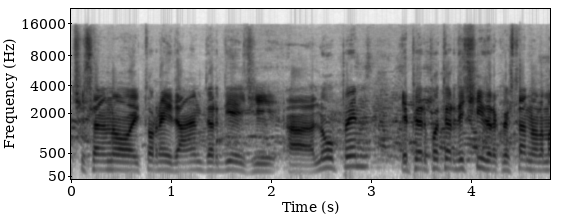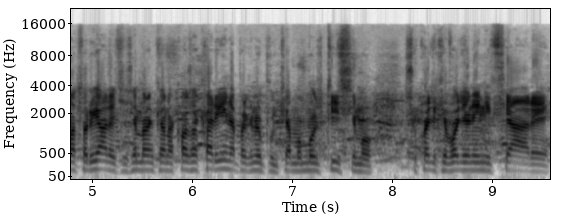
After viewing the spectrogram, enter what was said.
ci saranno i tornei da Under 10 all'Open e per poter decidere quest'anno l'amatoriale ci sembra anche una cosa carina perché noi puntiamo moltissimo su quelli che vogliono iniziare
